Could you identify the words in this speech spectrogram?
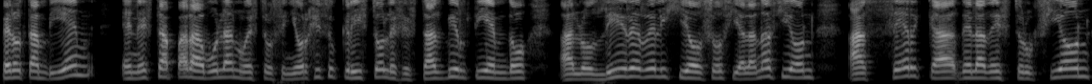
Pero también en esta parábola nuestro Señor Jesucristo les está advirtiendo a los líderes religiosos y a la nación acerca de la destrucción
